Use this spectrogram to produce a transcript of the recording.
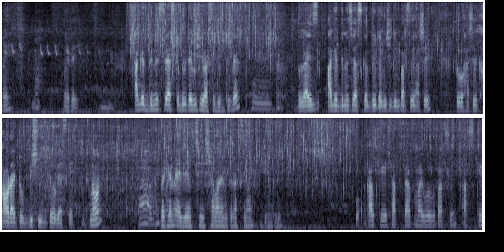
নাই। না। নয়টাই আগের দিনের চেয়ে আজকে দুইটা বেশি পারছে ডিম ঠিক আছে? তো গাইজ আগের দিনের চেয়ে আজকে দুইটা বেশি ডিম পারছে হাঁসে। তো হাঁসের খাওয়াটা একটু বেশি দিতে হবে আজকে ঠিক না? হ্যাঁ দেখেন এই যে হচ্ছে সাবানের ভিতরে রাখছে মা ডিমগুলি। কালকে সাতটা মাই বলতে পারছি আজকে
